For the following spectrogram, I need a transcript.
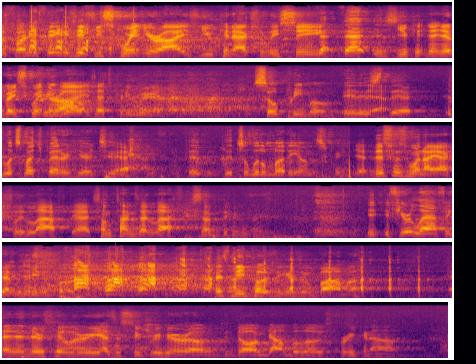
the funny thing is, if you squint your eyes, you can actually see. That, that is You can. and Everybody's squinting their eyes. That's pretty weird. so primo. It is Yeah. there. It looks much better here too. Yeah. It- it's a little muddy on the screen. Yeah, this was when I actually laughed at. Sometimes I laugh as I'm doing my. If you're laughing, That would be the pose. That's me posing as Obama. And then there's Hillary as a superhero. The dog down below is freaking out.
